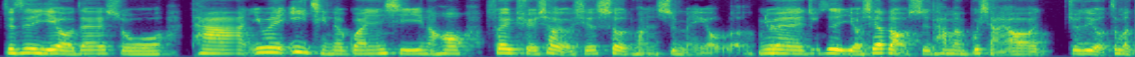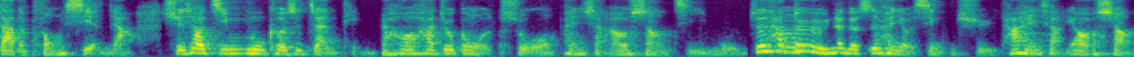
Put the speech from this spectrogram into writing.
就是也有在说，他因为疫情的关系，然后所以学校有些社团是没有了，因为就是有些老师他们不想要，就是有这么大的。风险这样，学校积木课是暂停，然后他就跟我说很想要上积木，就是他对于那个是很有兴趣，嗯、他很想要上。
